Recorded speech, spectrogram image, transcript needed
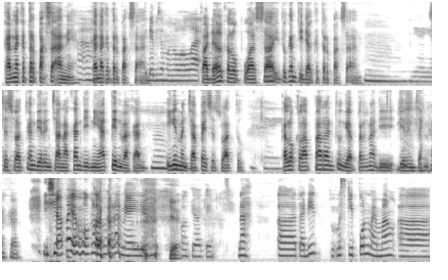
karena keterpaksaan ya, Ah. karena keterpaksaan. Tidak bisa mengelola. Padahal kalau puasa itu kan tidak keterpaksaan. Hmm, ya, ya, Sesuatu yang direncanakan, diniatin bahkan, Mhm. ingin mencapai sesuatu. Oke. Kalau kelaparan tuh nggak pernah di- direncanakan. Siapa yang mau kelaparan ya? Iya. Iya. Oke, oke. Nah, eh, tadi meskipun memang eh,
